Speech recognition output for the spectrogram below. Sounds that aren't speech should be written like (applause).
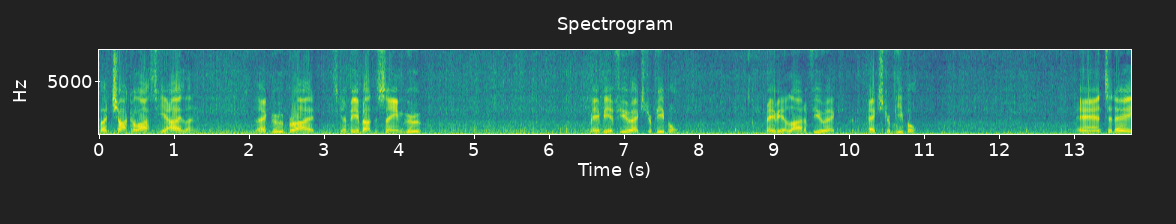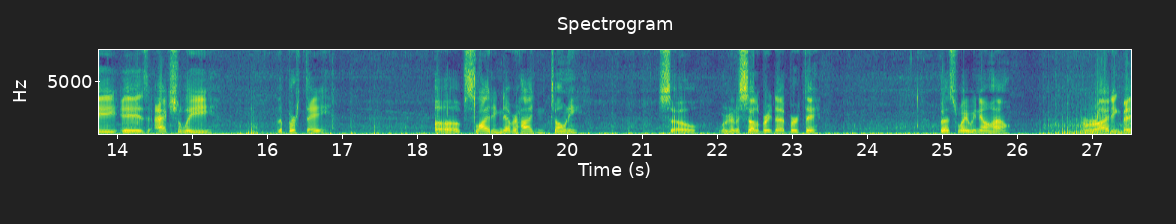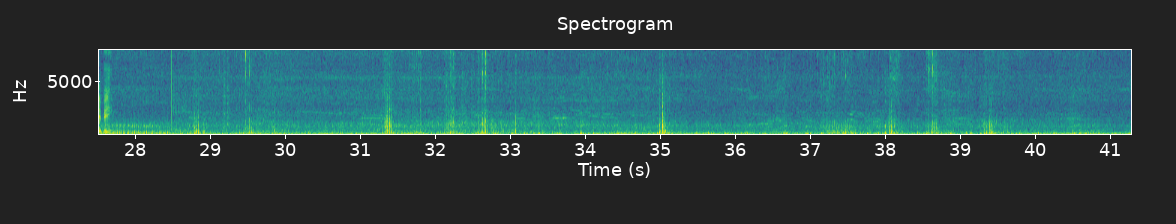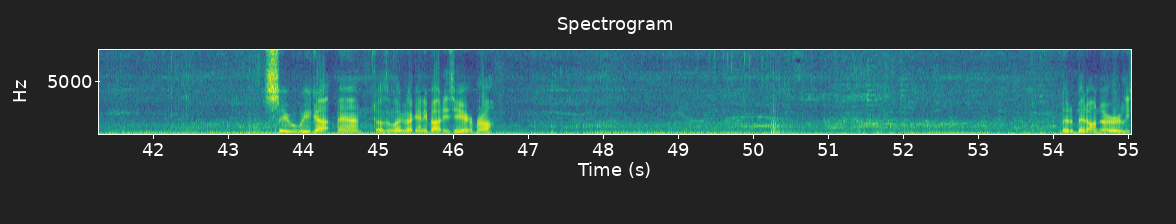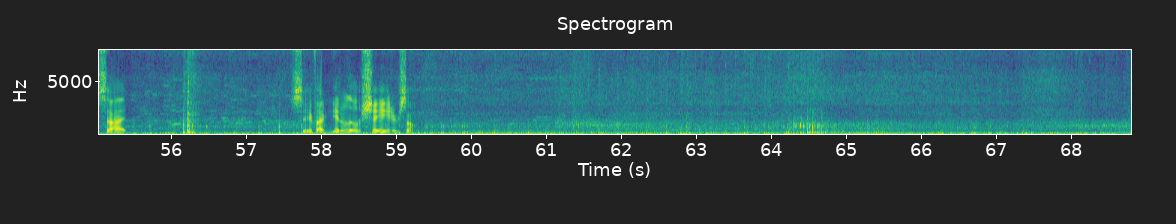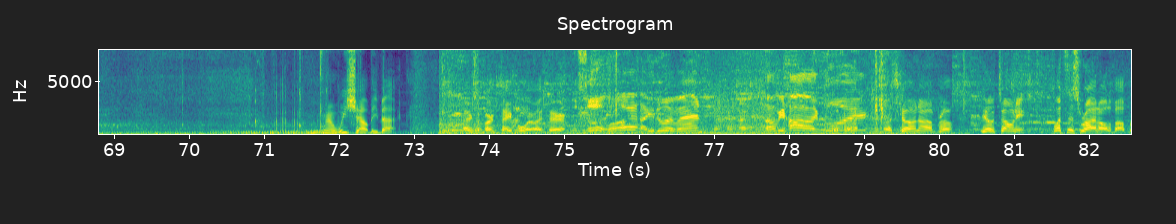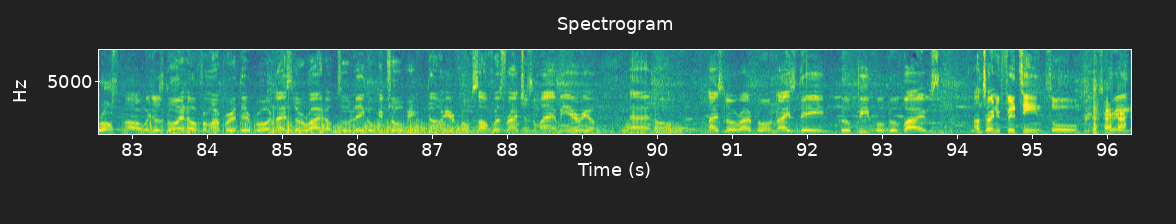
But Chokoloskee Island that group ride it's gonna be about the same group maybe a few extra people. Maybe a lot of few extra people. And today is actually the birthday of sliding never hiding Tony. So we're gonna celebrate that birthday. Best way we know how. Riding baby we got, man. Doesn't look like anybody's here, bro. A little bit on the early side. See if I can get a little shade or something. And we shall be back. There's a birthday boy right there. What's up, boy? How you doing, man? Tommy Hog, boy. (laughs) What's going on, bro? Yo, Tony, what's this ride all about, bro? Uh, we're just going up for my birthday, bro. A nice little ride up to Lake Okeechobee, down here from Southwest Ranches, the Miami area. And um, nice little ride, bro. Nice day, good people, good vibes. I'm turning 15, so it's great. (laughs)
